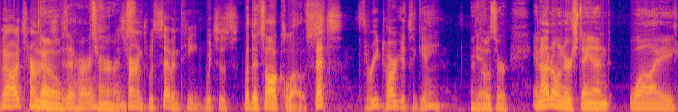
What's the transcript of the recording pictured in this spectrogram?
No, it's Hurns. No, Is it Hurns? It's Hurns. It's Hurns with 17, which is But it's all close. that's three targets a game. And those are, and I don't understand why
